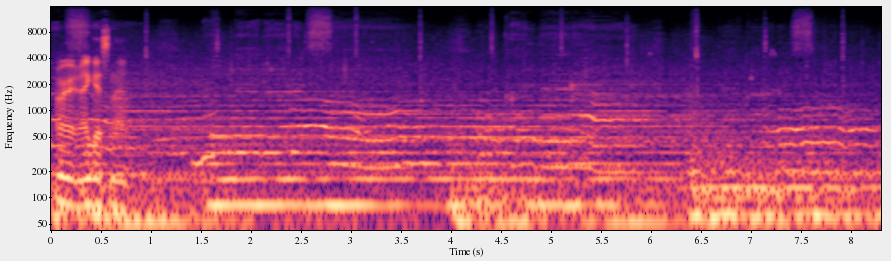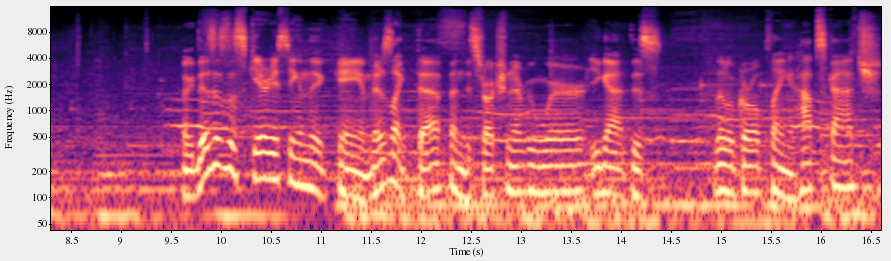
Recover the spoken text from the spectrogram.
All right, I guess not. Like this is the scariest thing in the game. There's like death and destruction everywhere. You got this little girl playing hopscotch.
